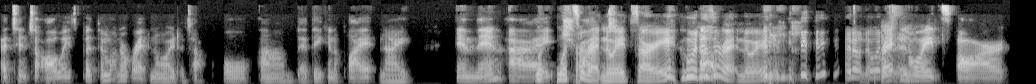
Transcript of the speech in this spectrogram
I tend to always put them on a retinoid, a topical um, that they can apply at night. And then I what's a retinoid? Sorry, what is oh. a retinoid? I don't know what retinoids are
